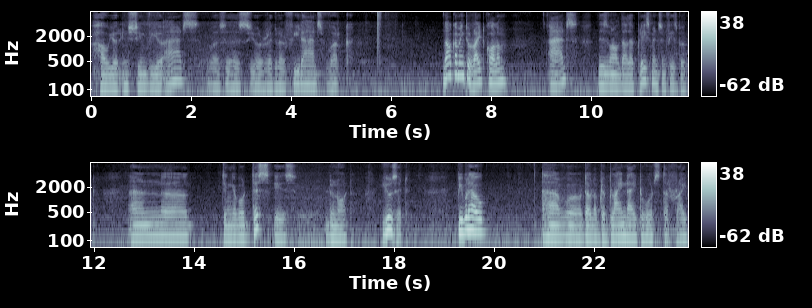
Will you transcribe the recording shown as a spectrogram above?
How your in-stream video ads versus your regular feed ads work. Now coming to right column ads this is one of the other placements in facebook and uh, thing about this is do not use it people have have uh, developed a blind eye towards the right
